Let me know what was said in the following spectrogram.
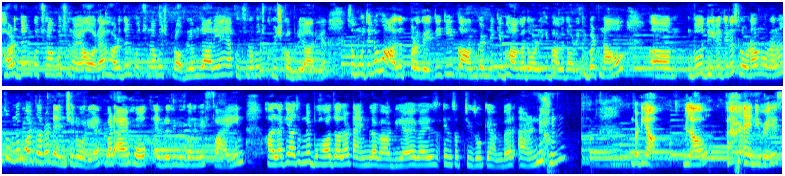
हर दिन कुछ ना कुछ नया हो रहा है हर दिन कुछ ना कुछ प्रॉब्लम्स आ रही हैं या कुछ ना कुछ खुशखबरी आ रही है। सो so, मुझे ना वो आदत पड़ गई थी कि काम करने की भागा दौड़ी की भागा दौड़ी की। बट ना हो वो धीरे धीरे स्लो डाउन हो रहा है ना तो मुझे बहुत ज़्यादा टेंशन हो रही है। But I hope everything is be fine हालाँकि आज हमने बहुत ज़्यादा टाइम लगा दिया है गाइज़ इन सब चीज़ों के अंदर and but yeah anyways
